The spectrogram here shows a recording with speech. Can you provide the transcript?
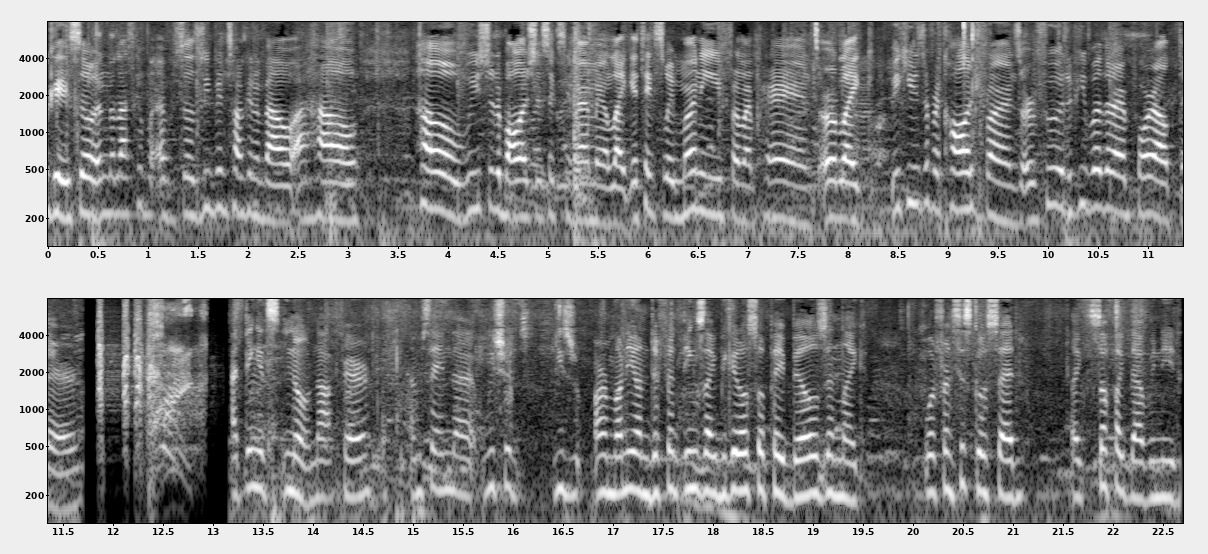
Okay, so in the last couple episodes, we've been talking about how how we should abolish the 16th Amendment. Like, it takes away money from our parents, or like we can use it for college funds or food to people that are poor out there. I think it's you know not fair. I'm saying that we should use our money on different things. Like we could also pay bills and like what Francisco said, like stuff like that. We need.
